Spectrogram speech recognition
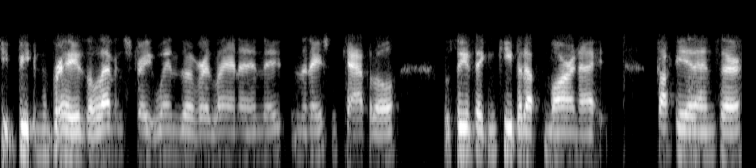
keep beating the Braves. Eleven straight wins over Atlanta in the, in the nation's capital. We'll see if they can keep it up tomorrow night. Talk to you then, sir.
